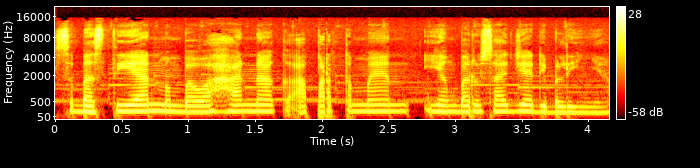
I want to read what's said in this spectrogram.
Sebastian membawa Hana ke apartemen yang baru saja dibelinya.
